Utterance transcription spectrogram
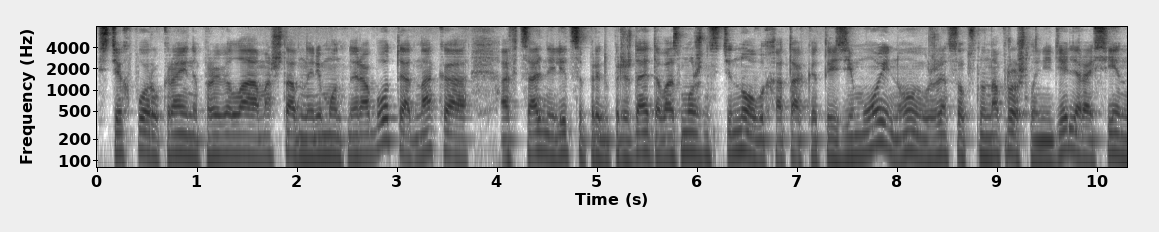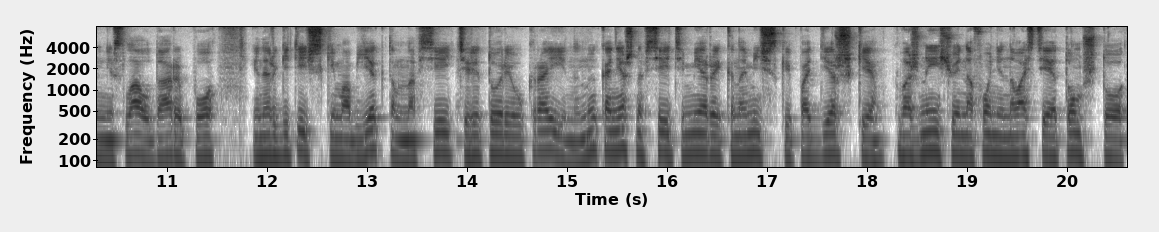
с тех пор Украина провела масштабные ремонтные работы, однако официальные лица предупреждают о возможности новых атак этой зимой. Ну, уже, собственно, на прошлой неделе Россия нанесла удары по энергетическим объектам на всей территории Украины. Ну и, конечно, все эти меры экономической поддержки важны еще и на фоне новостей о том, что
